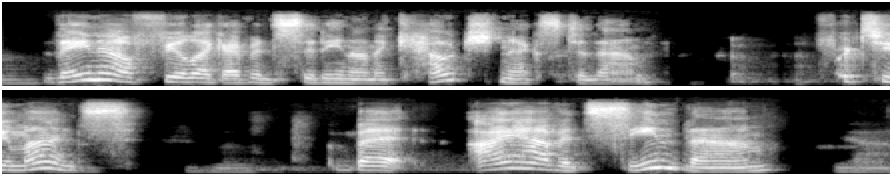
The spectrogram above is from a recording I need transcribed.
mm-hmm. they now feel like i've been sitting on a couch next to them for two months mm-hmm. but i haven't seen them yeah.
